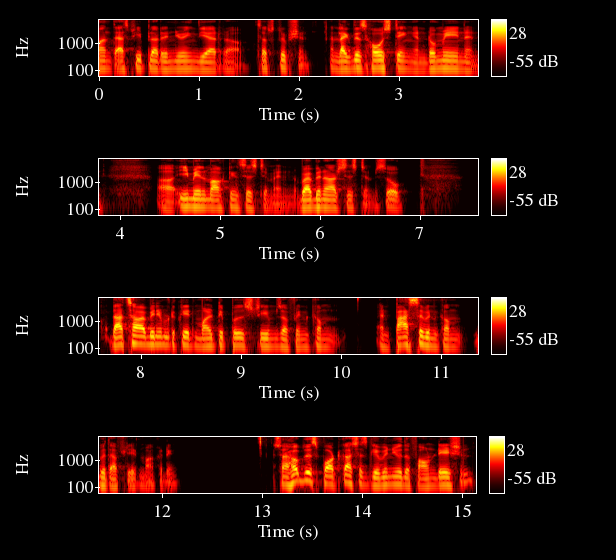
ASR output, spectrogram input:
month as people are renewing their uh, subscription and like this hosting and domain and uh, email marketing system and webinar system. So that's how i've been able to create multiple streams of income and passive income with affiliate marketing so I hope this podcast has given you the foundation.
